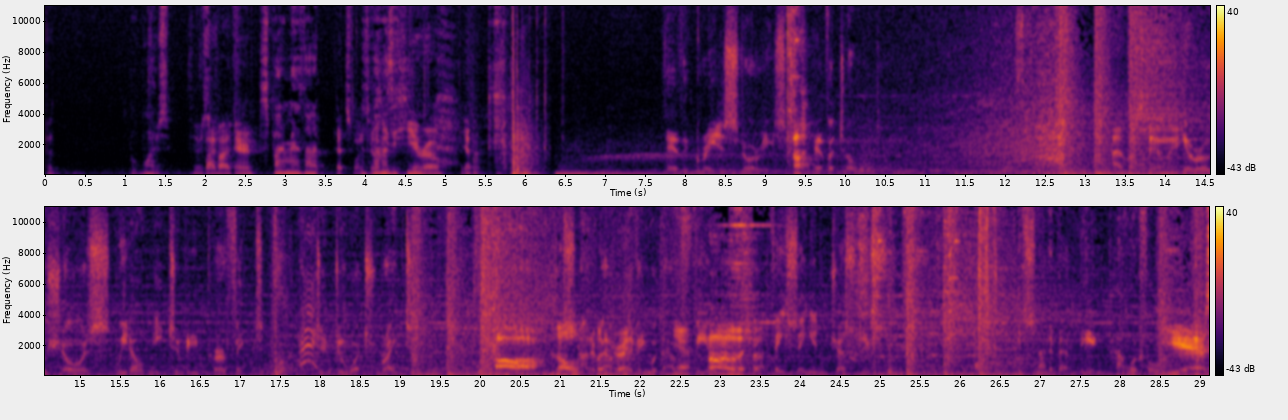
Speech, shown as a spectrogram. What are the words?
But what? There's, there's Five. five. Aaron. Spider-Man's not a. That's one It's too. He's a hero. Yep. They're the greatest stories Ah. ever told. I love Stan Lee. Heroes show us we don't need to be perfect to do what's right. Oh! This is all it's not footage, about right? living without Yeah. fear, Oh, I love that shot. facing injustice. It's not about being powerful, Yes,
